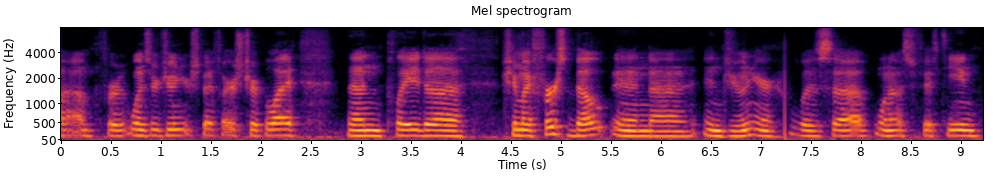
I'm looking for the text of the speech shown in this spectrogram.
um, for Windsor Junior Spitfires AAA. Then played uh, actually my first bout in uh, in junior was uh, when I was 15,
